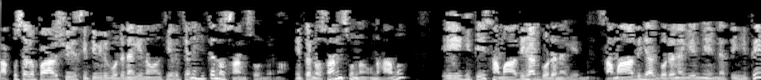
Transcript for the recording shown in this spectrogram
අකුසල පාර්ශ්වයේ සිටිවිලි ගොඩ නැගෙනවා කියලා කියන්නේ හිත නොසන්සුන් වෙනවා. හිත නොසන්සුන් වුණාම ඒ හිතේ සමාධියක් ගොඩ නැගෙන්නේ. සමාධියක් ගොඩ නැගෙන්නේ නැති හිතේ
